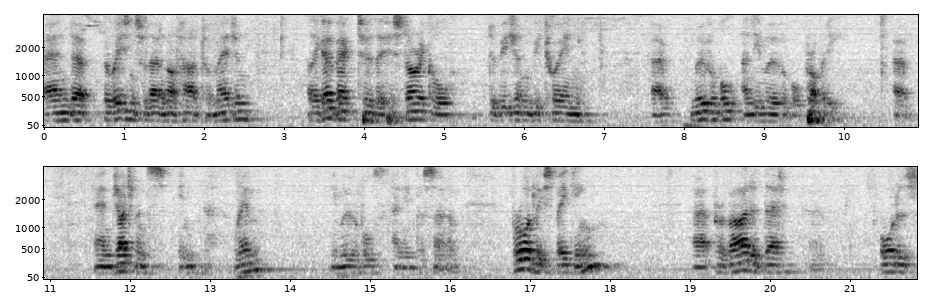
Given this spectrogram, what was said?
and uh, the reasons for that are not hard to imagine. They go back to the historical division between uh, movable and immovable property. Uh, and judgments in rem, immovables, and in personam. Broadly speaking, uh, provided that uh, orders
